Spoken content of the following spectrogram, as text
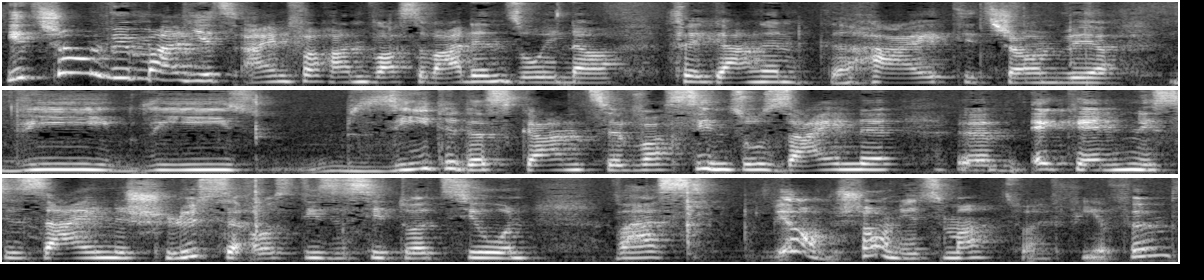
Jetzt schauen wir mal jetzt einfach an, was war denn so in der Vergangenheit. Jetzt schauen wir, wie, wie sieht er das Ganze, was sind so seine ähm, Erkenntnisse, seine Schlüsse aus dieser Situation. Was, ja, wir schauen jetzt mal, 2, 4, 5,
